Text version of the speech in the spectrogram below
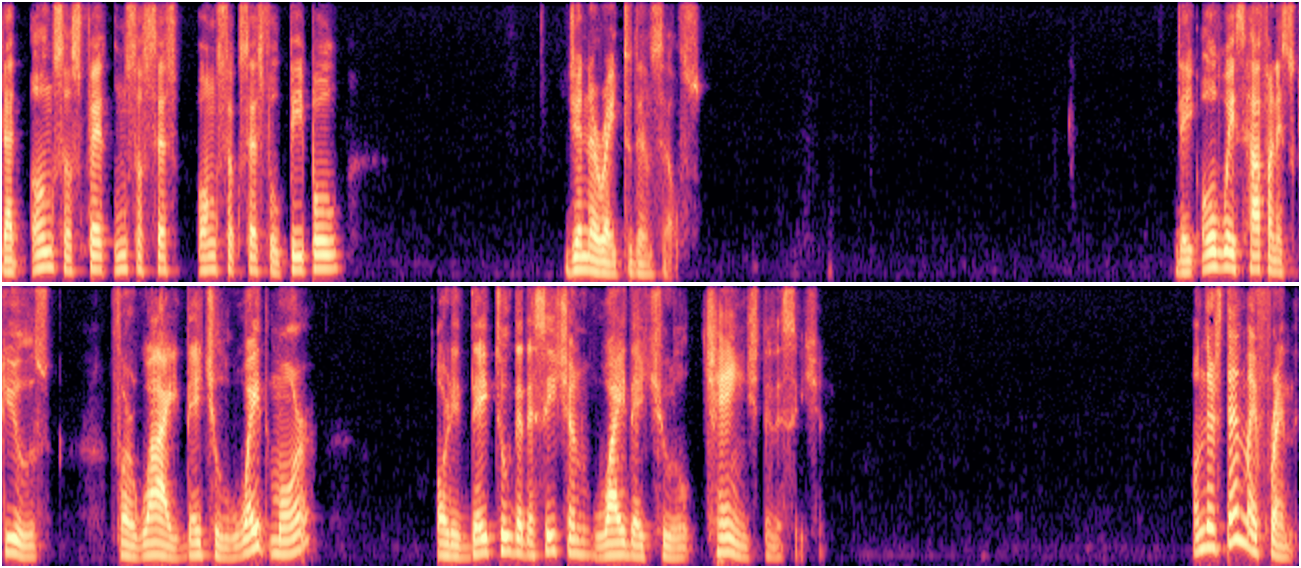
that unsuccess, unsuccess, unsuccessful people generate to themselves. They always have an excuse for why they should wait more, or if they took the decision, why they should change the decision. Understand, my friend,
